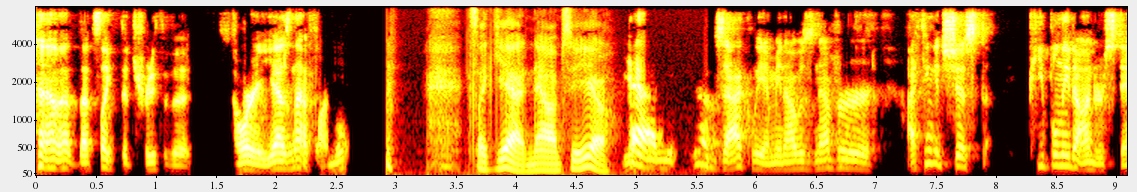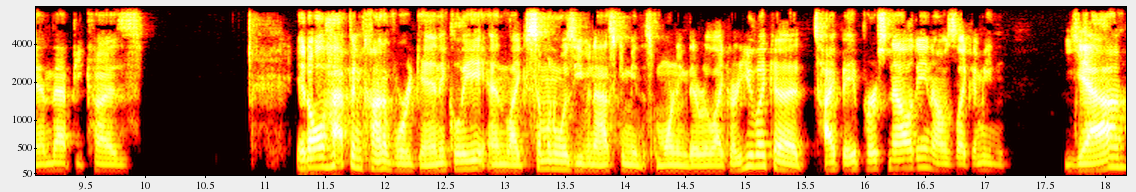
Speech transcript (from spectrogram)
That's like the truth of the story. Yeah, isn't that funny? it's like, yeah, now I'm CEO. Yeah, exactly. I mean, I was never. I think it's just people need to understand that because it all happened kind of organically. And like someone was even asking me this morning, they were like, "Are you like a Type A personality?" And I was like, "I mean, yeah,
